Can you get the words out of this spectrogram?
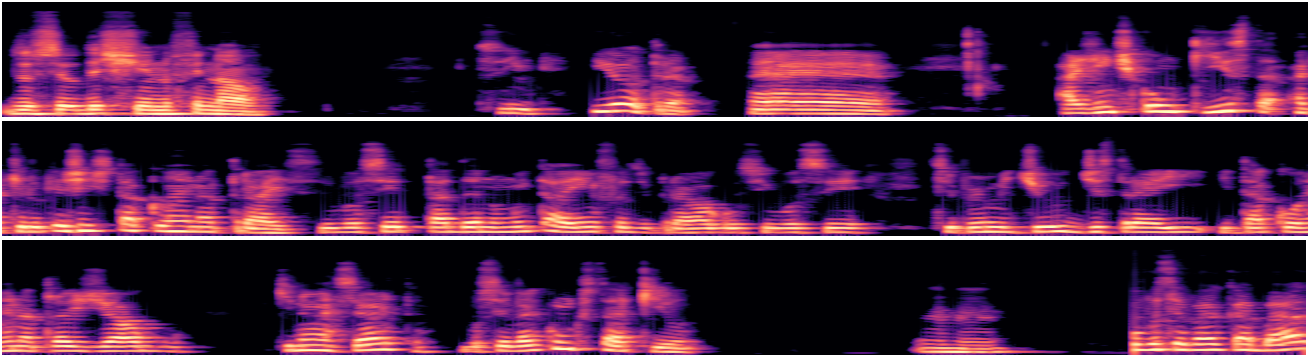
do seu destino final. Sim. E outra, é... a gente conquista aquilo que a gente está correndo atrás. Se você está dando muita ênfase para algo, se você se permitiu distrair e está correndo atrás de algo que não é certo, você vai conquistar aquilo. Uhum você vai acabar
